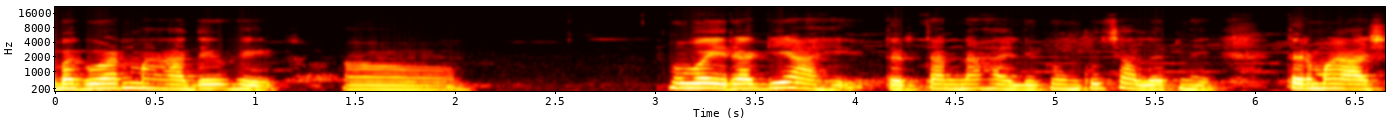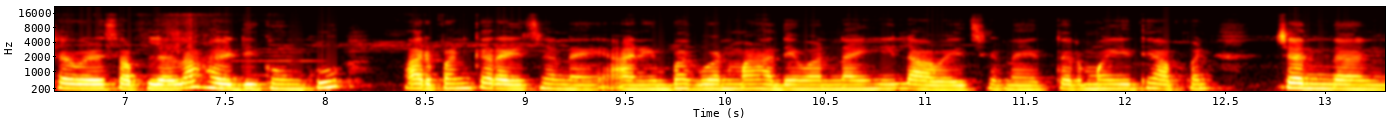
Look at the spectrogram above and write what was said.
भगवान महादेव हे वैरागी आहे तर त्यांना हळदी कुंकू चालत नाही. तर मग अशा वेळेस आपल्याला हळदी कुंकू अर्पण करायचं नाही आणि भगवान महादेवांनाही लावायचं नाही. तर मग इथे आपण चंदन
